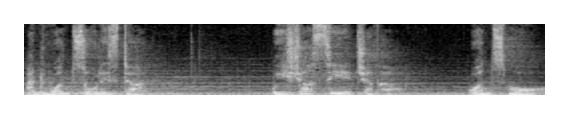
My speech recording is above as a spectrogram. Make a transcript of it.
and once all is done, we shall see each other once more.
